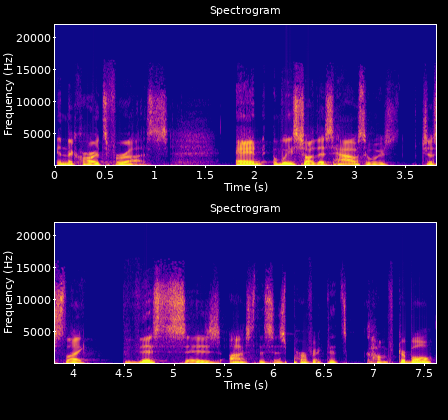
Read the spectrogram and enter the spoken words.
in the cards for us. And we saw this house and was just like this is us. This is perfect. It's comfortable.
